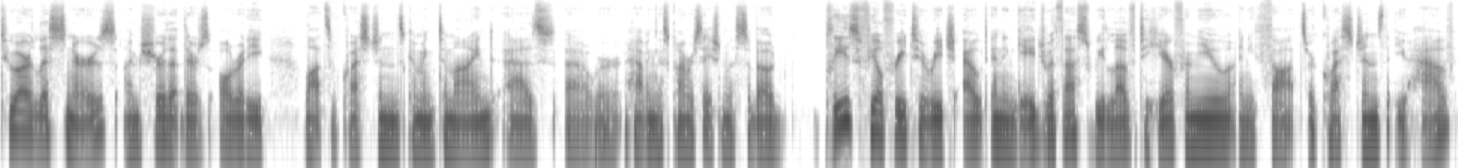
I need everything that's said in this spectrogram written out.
to our listeners, I'm sure that there's already lots of questions coming to mind as uh, we're having this conversation with Subodh. Please feel free to reach out and engage with us. We love to hear from you, any thoughts or questions that you have.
